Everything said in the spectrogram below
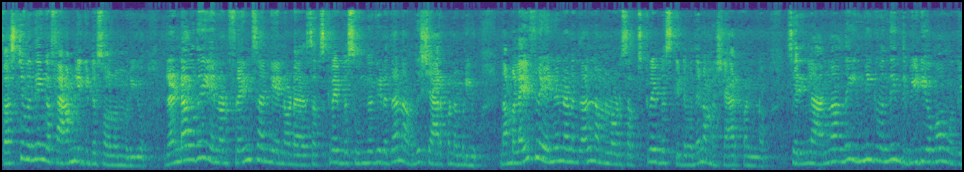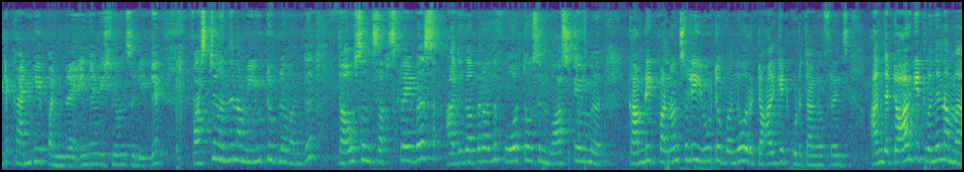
ஃபர்ஸ்ட் வந்து எங்க ஃபேமிலி கிட்ட சொல்ல முடியும். ரெண்டாவது என்னோட ஃப்ரெண்ட்ஸ் அண்ட் என்னோட சப்ஸ்கிரைபர்ஸ் உங்ககிட்ட தான் நான் வந்து ஷேர் பண்ண முடியும். நம்ம லைஃப்ல என்ன நடந்தாலும் நம்மளோட சப்ஸ்கிரைபர்ஸ் கிட்ட வந்து நம்ம ஷேர் பண்ணணும். சரிங்களா? அதனால தான் இன்னைக்கு வந்து இந்த வீடியோவை உங்ககிட்ட கன்வே பண்றேன். என்ன விஷயம்னு சொல்லிட்டு. ஃபர்ஸ்ட் வந்து நம்ம யூடியூப்ல வந்து தௌசண்ட் சப்ஸ்கிரைபர்ஸ் அதுக்கப்புறம் வந்து four thousand watch time complete பண்ணோம்னு சொல்லி யூடியூப் வந்து ஒரு டார்கெட் கொடுத்தாங்க ஃப்ரெண்ட்ஸ் அந்த டார்கெட் வந்து நம்ம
